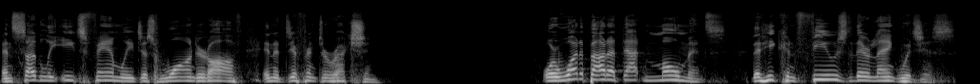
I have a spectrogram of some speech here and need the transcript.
and suddenly each family just wandered off in a different direction? Or what about at that moment that he confused their languages.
